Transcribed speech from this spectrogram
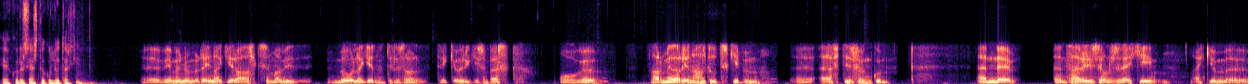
einhverju sérstöku hlutverki? Eh, Við munum reyna að gera allt sem við mögulega getum til þess að tryggja öryggi sem best og þar með að reyna að halda út skipum eftir föngum. En, en það er í sér ekki, ekki um uh,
